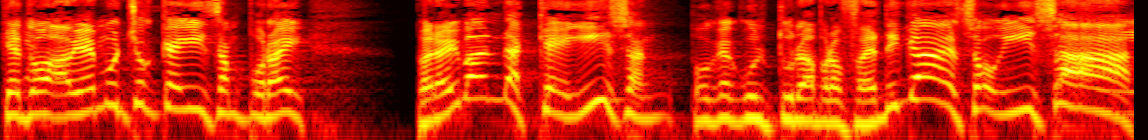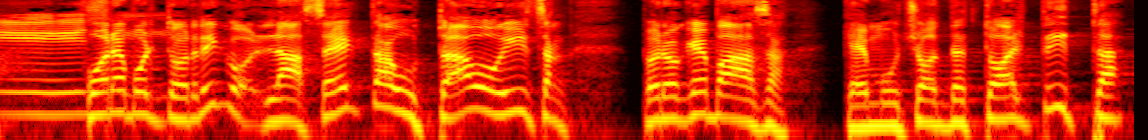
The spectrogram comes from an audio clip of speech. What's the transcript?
Que todavía hay muchos que guisan por ahí. Pero hay bandas que guisan, porque cultura profética, eso guisa Sí, fuera de sí. Puerto Rico. La secta, Gustavo, guisan. Pero ¿qué pasa? Que muchos de estos artistas,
